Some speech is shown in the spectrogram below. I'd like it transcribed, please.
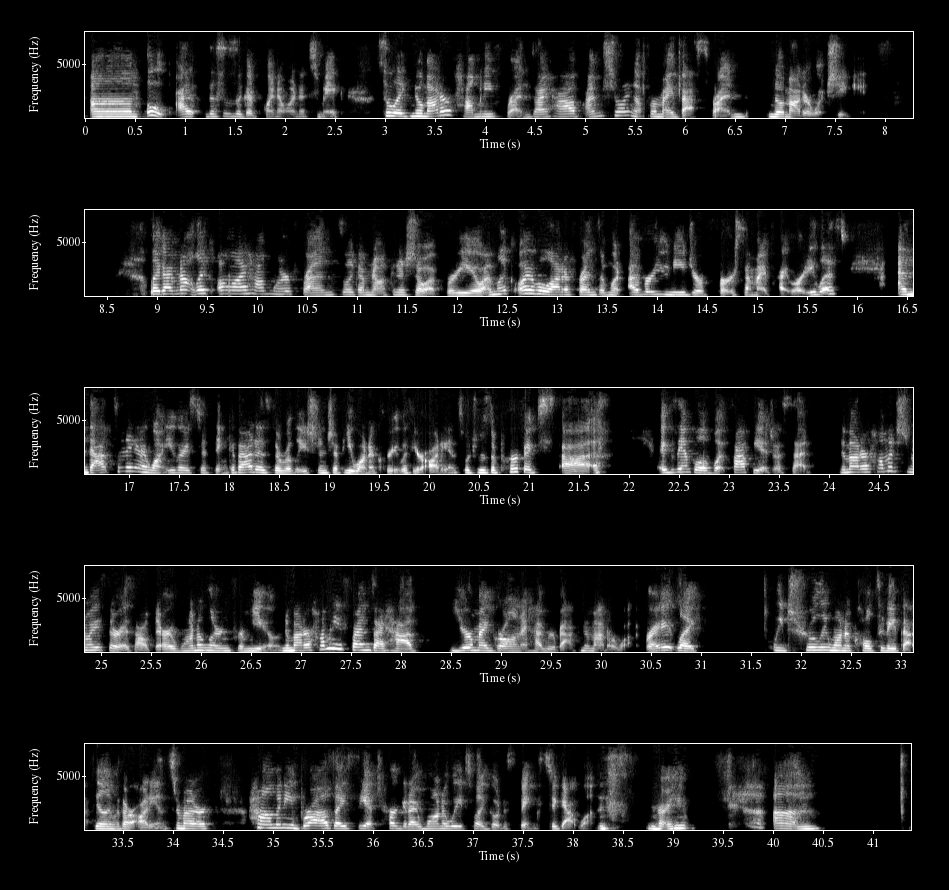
Um, oh, I, this is a good point I wanted to make. So, like, no matter how many friends I have, I'm showing up for my best friend no matter what she needs. Like, I'm not like, oh, I have more friends. So like, I'm not going to show up for you. I'm like, oh, I have a lot of friends, and whatever you need, you're first on my priority list. And that's something I want you guys to think about as the relationship you want to create with your audience, which was a perfect uh, example of what Safia just said. No matter how much noise there is out there, I want to learn from you. No matter how many friends I have, you're my girl and I have your back no matter what, right? Like, we truly want to cultivate that feeling with our audience. No matter how many bras I see at Target, I want to wait till I go to Spanx to get one, right? Um,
